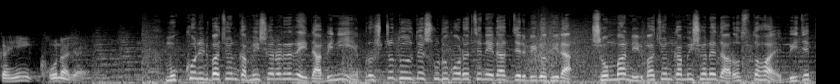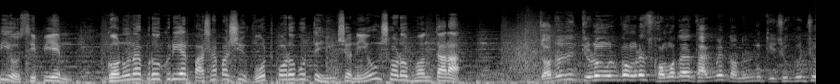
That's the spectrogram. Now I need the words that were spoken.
कहीं खो ना जाए মুখ্য নির্বাচন কমিশনারের এই দাবি নিয়ে প্রশ্ন তুলতে শুরু করেছেন এ রাজ্যের বিরোধীরা। সোমবার নির্বাচন কমিশনে দ্বারস্থ হয় বিজেপি ও সিপিএম। গণনা প্রক্রিয়ার পাশাপাশি ভোট পরবর্তী হিংসা নিয়েও সরব হন তারা। যতদিন তৃণমূল কংগ্রেস ক্ষমতায় থাকবে, ততদিন কিছু কিছু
